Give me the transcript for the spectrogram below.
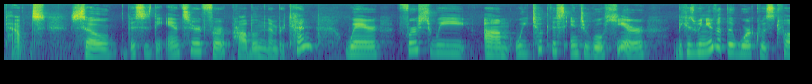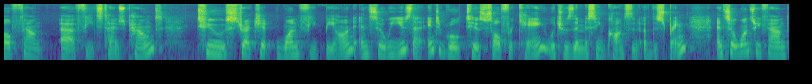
pounds. So this is the answer for problem number 10, where first we, um, we took this integral here because we knew that the work was 12 pound, uh, feet times pounds to stretch it one feet beyond. And so we used that integral to solve for k, which was the missing constant of the spring. And so once we found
